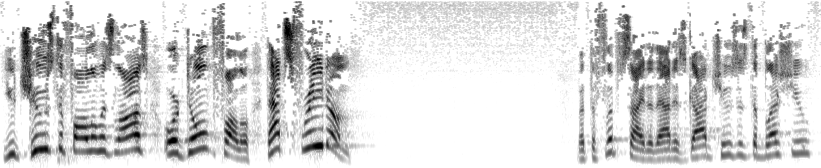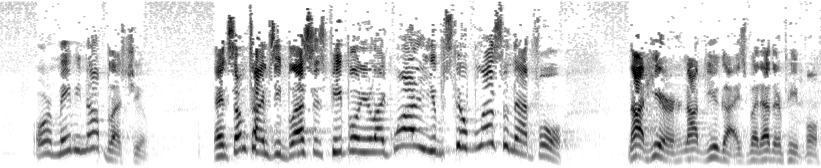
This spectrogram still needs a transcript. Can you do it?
You choose to follow His laws or don't follow. That's freedom. But the flip side of that is God chooses to bless you or maybe not bless you. And sometimes He blesses people and you're like, why are you still blessing that fool? Not here, not you guys, but other people.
